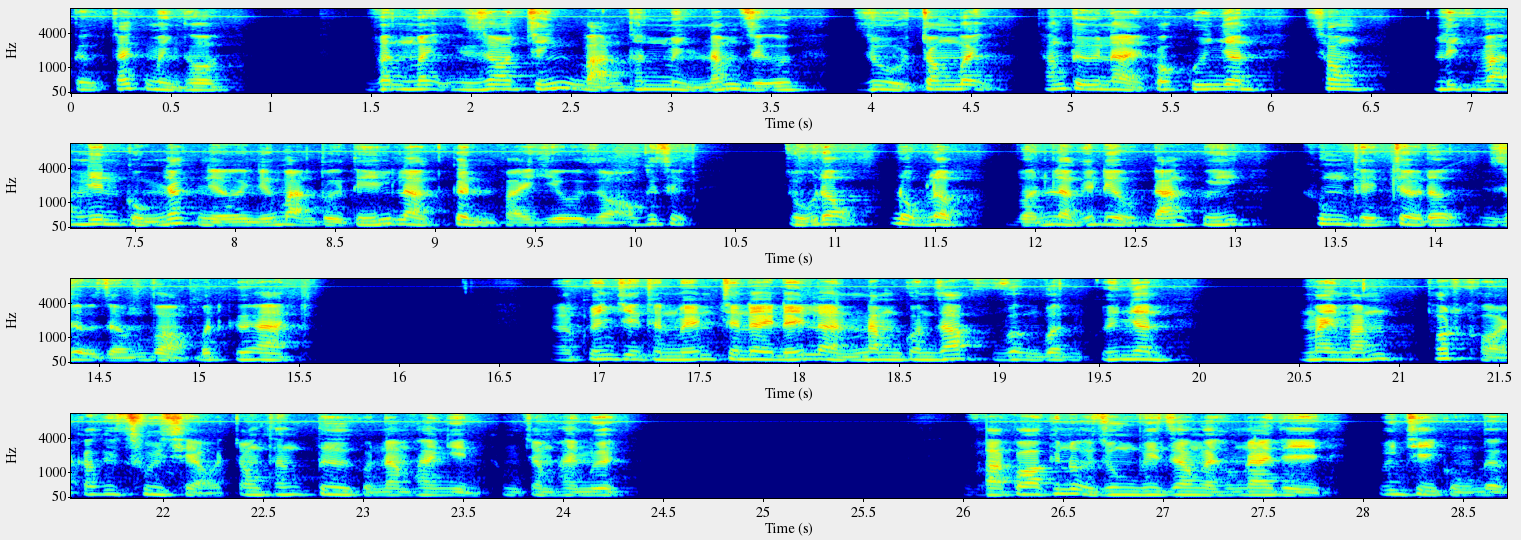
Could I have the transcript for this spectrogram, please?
tự trách mình thôi. Vận mệnh do chính bản thân mình nắm giữ, dù trong mệnh tháng tư này có quý nhân, song lịch vạn niên cũng nhắc nhở những bạn tuổi Tý là cần phải hiểu rõ cái sự chủ động, độc lập vẫn là cái điều đáng quý, không thể chờ đợi dựa dẫm vào bất cứ ai. À, quý anh chị thân mến, trên đây đấy là năm con giáp vượng vận quý nhân may mắn thoát khỏi các cái xui xẻo trong tháng 4 của năm 2020. Và qua cái nội dung video ngày hôm nay thì quý anh chị cũng được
